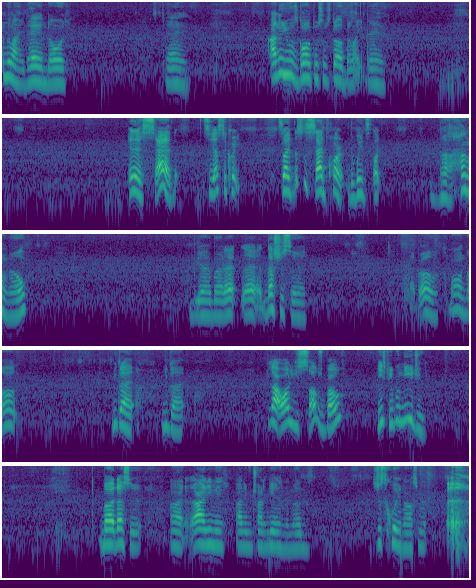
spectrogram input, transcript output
I mean, like, damn, dog. Dang. I knew you was going through some stuff, but like, damn. And it's sad. See, that's the crazy. It's like this is the sad part. The way it's like, nah, I don't know. Yeah, bro, that that that's just sad. Like, bro, come on, dog. You got, you got, you got all these subs, bro. These people need you. But that's it. Alright, I ain't even, I ain't even trying to get into nothing. It's just a quick announcement.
